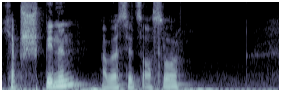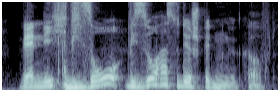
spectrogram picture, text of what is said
ich habe Spinnen, aber ist jetzt auch so. Wer nicht. Wieso, wieso hast du dir Spinnen gekauft?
